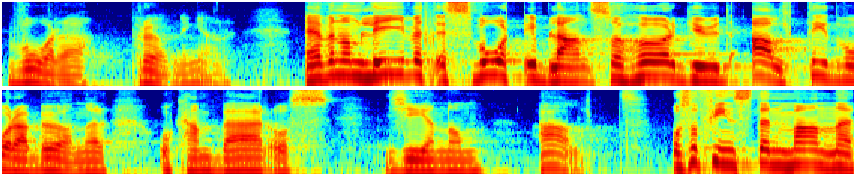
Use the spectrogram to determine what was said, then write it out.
våra prövningar. Även om livet är svårt ibland så hör Gud alltid våra böner och han bär oss genom allt. Och så finns det en man när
